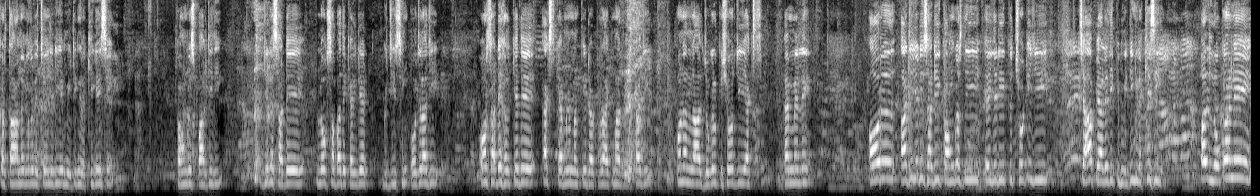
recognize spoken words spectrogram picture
ਕਰਤਾਰ ਨਗਰ ਵਿੱਚ ਜਿਹੜੀ ਇਹ ਮੀਟਿੰਗ ਰੱਖੀ ਗਈ ਸੀ ਕਾਂਗਰਸ ਪਾਰਟੀ ਦੀ, ਜਿਹੜੇ ਸਾਡੇ ਲੋਕ ਸਭਾ ਦੇ ਕੈਂਡੀਡੇਟ ਗੁਰਜੀਤ ਸਿੰਘ ਔਜਲਾ ਜੀ ਔਰ ਸਾਡੇ ਹਲਕੇ ਦੇ ਐਕਸ ਕੈਬਨਿਟ ਮੰਤਰੀ ਡਾਕਟਰ ਰਾਜਕੁਮਾਰ ਵੇਰਕਾ ਜੀ, ਉਹਨਾਂ ਦੇ ਨਾਲ ਜੁਗਲ ਕਿਸ਼ੋਰ ਜੀ ਐਕਸ ਐਮਐਲਏ ਔਰ ਅੱਜ ਜਿਹੜੀ ਸਾਡੀ ਕਾਂਗਰਸ ਦੀ ਇਹ ਜਿਹੜੀ ਇੱਕ ਛੋਟੀ ਜੀ ਚਾਹ ਪਿਆਲੇ ਦੀ ਇੱਕ ਮੀਟਿੰਗ ਰੱਖੀ ਸੀ, ਪਰ ਲੋਕਾਂ ਨੇ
